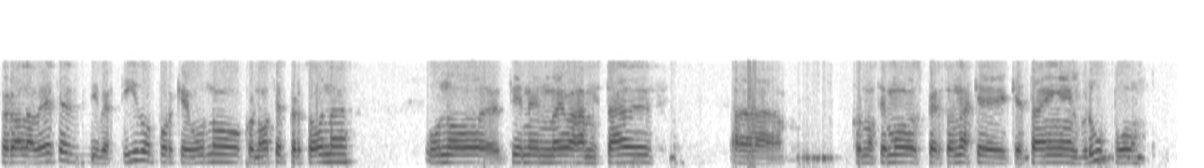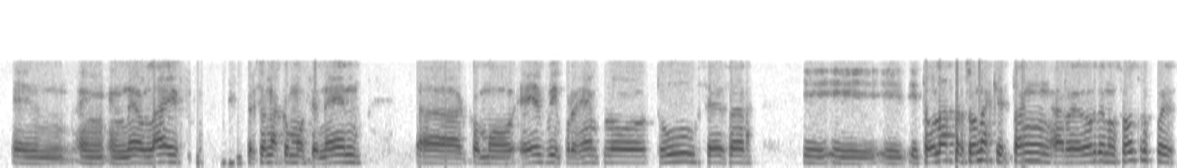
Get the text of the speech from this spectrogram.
pero a la vez es divertido porque uno conoce personas, uno tiene nuevas amistades, uh, conocemos personas que, que están en el grupo, en, en, en Neolife, personas como Senen, uh, como Edwin, por ejemplo, tú, César, y, y, todas las personas que están alrededor de nosotros, pues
